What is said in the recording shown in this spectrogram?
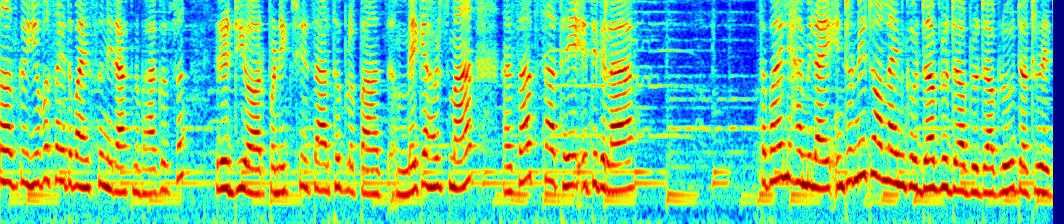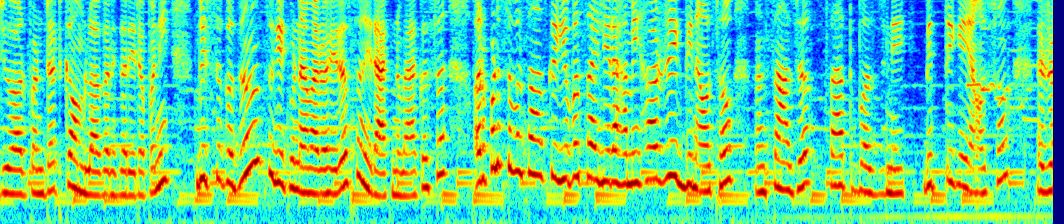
साँझको व्यवसाय तपाईँ सुनिराख्नु भएको छ। रेडियो अर्पण एक सय चार थुप्रो पाँच मेगा साथसाथै यति बेला तपाईँले हामीलाई इन्टरनेट अनलाइनको W W W dot radio Arpan dot com login गरेर पनि विश्वको जुनसुकै कुनामा रहेर सुनिराख्नु भएको छ। अर्पण शुभ साँझको व्यवसाय लिएर हामी हरेक दिन आउँछौँ। साँझ सात बज्ने बित्तिकै आउँछौँ र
